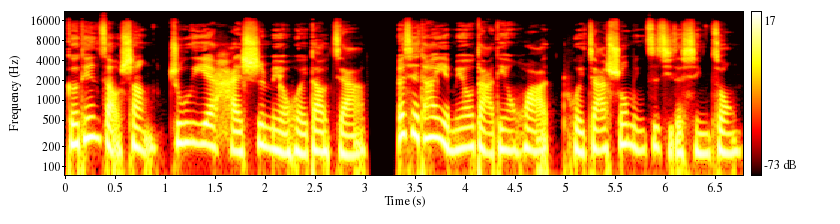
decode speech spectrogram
隔天早上，朱丽叶还是没有回到家，而且她也没有打电话回家说明自己的行踪，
